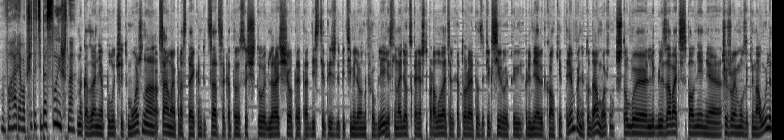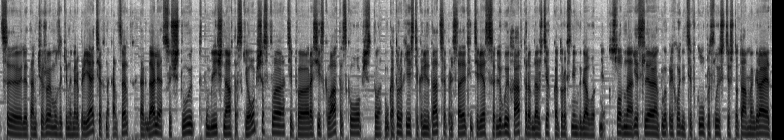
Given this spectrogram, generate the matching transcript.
Варя, вообще-то тебя слышно. Наказание получить можно. Самая простая компенсация, которая существует для расчета, это от 10 тысяч до 5 миллионов рублей. Если найдется, конечно, правообладатель, который это зафиксирует и предъявит к вам какие-то требования, то да, можно. Чтобы легализовать исполнение чужой музыки на улице или там чужой музыки на мероприятиях, на концертах и так далее, существуют публичные авторские общества, типа Российского авторского общества, у которых есть аккредитация представлять интересы любых авторов, даже тех, у которых с ним договор нет. Условно, если вы приходите в клуб и слышите, что там играет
